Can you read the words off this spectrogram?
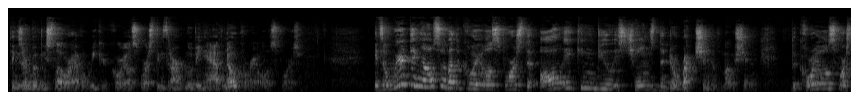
Things that are moving slower have a weaker Coriolis force. Things that aren't moving have no Coriolis force. It's a weird thing also about the Coriolis force that all it can do is change the direction of motion. The Coriolis force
